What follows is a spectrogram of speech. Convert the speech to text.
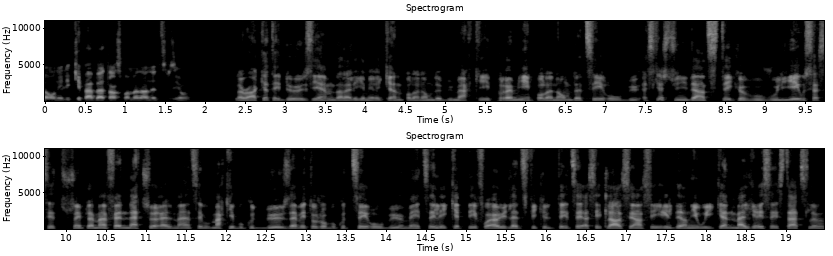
on est l'équipe à battre en ce moment dans notre division. Le Rocket est deuxième dans la Ligue américaine pour le nombre de buts marqués, premier pour le nombre de tirs au but. Est-ce que c'est une identité que vous vouliez ou ça s'est tout simplement fait naturellement? vous marquez beaucoup de buts, vous avez toujours beaucoup de tirs au but, mais l'équipe, des fois, a eu de la difficulté à se classer en série le dernier week-end malgré ces stats-là.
